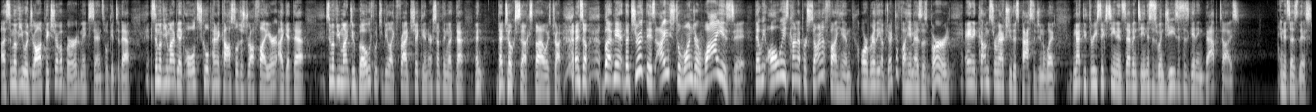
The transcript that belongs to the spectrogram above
Uh, some of you would draw a picture of a bird, makes sense, we'll get to that. Some of you might be like old school Pentecostal, just draw fire, I get that. Some of you might do both, which would be like fried chicken or something like that. And that joke sucks, but I always try. And so, but man, the truth is, I used to wonder why is it that we always kind of personify him or really objectify him as this bird? And it comes from actually this passage in a way. Matthew 3 16 and 17, this is when Jesus is getting baptized. And it says this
